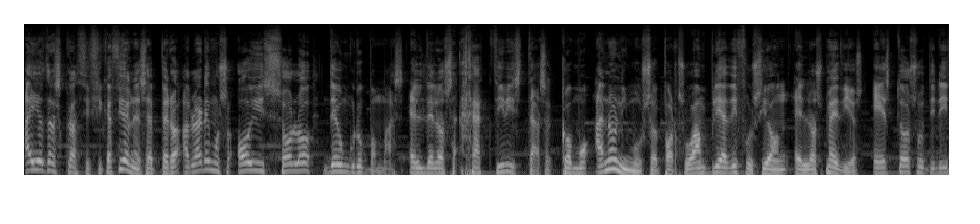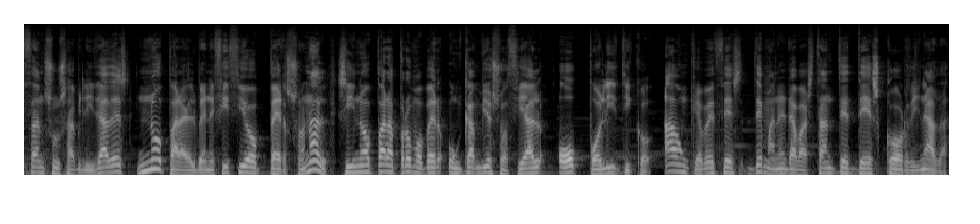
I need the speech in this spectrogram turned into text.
Hay otras clasificaciones, eh, pero hablaremos hoy solo de un grupo más, el de los hacktivistas, como Anonymous, por su amplia difusión en los medios. Estos utilizan sus habilidades no para el beneficio personal, sino para promover un cambio social o político, aunque a veces de manera bastante descoordinada.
